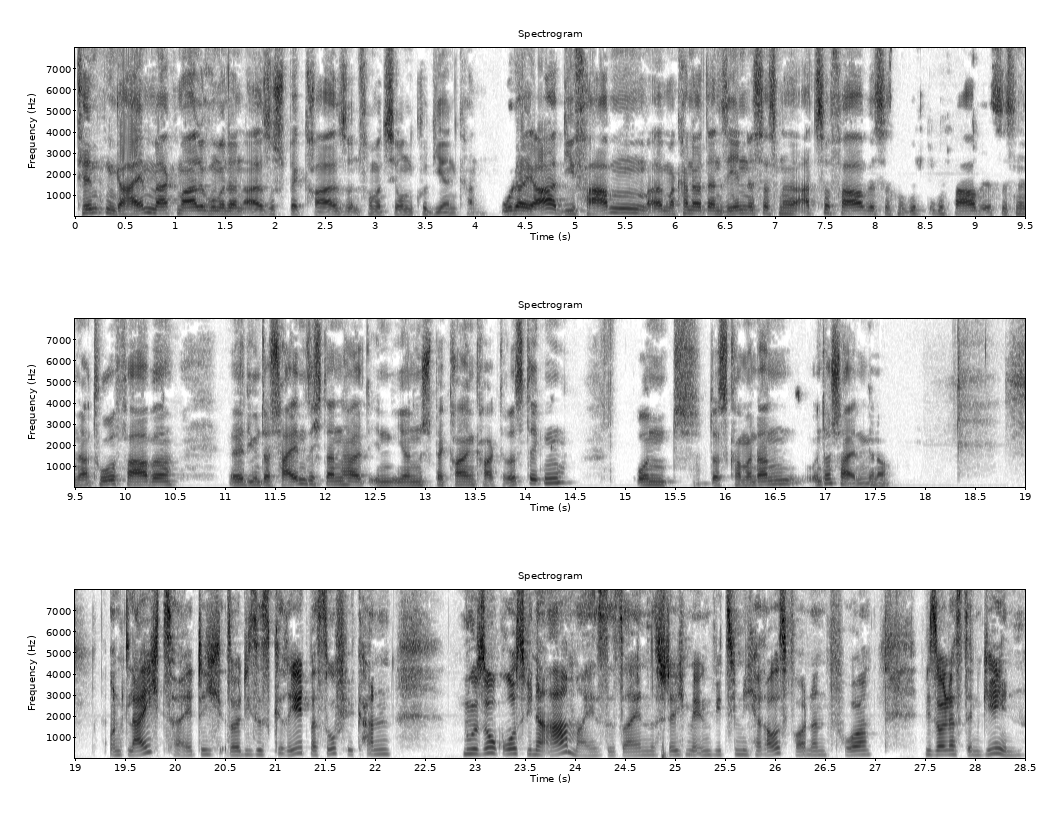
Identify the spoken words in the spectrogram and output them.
Tinten, Geheimmerkmale, wo man dann also spektral so Informationen kodieren kann. Oder ja, die Farben, äh, man kann halt dann sehen, ist das eine Azo-Farbe, ist das eine giftige Farbe, ist das eine Naturfarbe, äh, die unterscheiden sich dann halt in ihren spektralen Charakteristiken und das kann man dann unterscheiden, genau. Und gleichzeitig soll dieses Gerät, was so viel kann, nur so groß wie eine Ameise sein. Das stelle ich mir irgendwie ziemlich herausfordernd vor. Wie soll das denn gehen?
